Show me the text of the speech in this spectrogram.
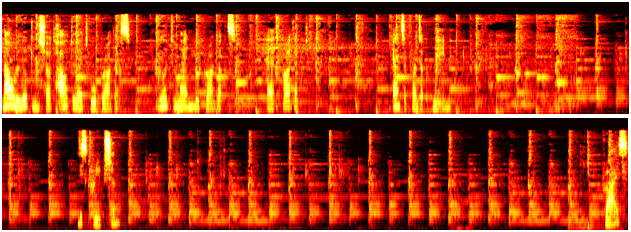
Now we look in short how to add Woo products. Go to menu products add product and the product name description price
